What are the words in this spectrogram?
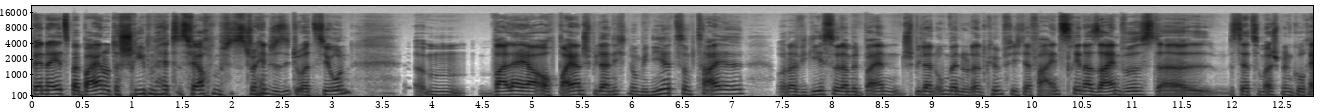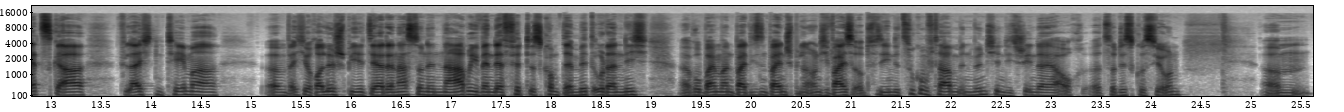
wenn er jetzt bei Bayern unterschrieben hätte, es wäre auch eine strange Situation, ähm, weil er ja auch Bayern-Spieler nicht nominiert zum Teil. Oder wie gehst du dann mit Bayern-Spielern um, wenn du dann künftig der Vereinstrainer sein wirst? Da ist ja zum Beispiel ein Goretzka vielleicht ein Thema, äh, welche Rolle spielt der. Dann hast du einen Nabri, wenn der fit ist, kommt der mit oder nicht. Äh, wobei man bei diesen beiden Spielern auch nicht weiß, ob sie eine Zukunft haben in München. Die stehen da ja auch äh, zur Diskussion. Ähm,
